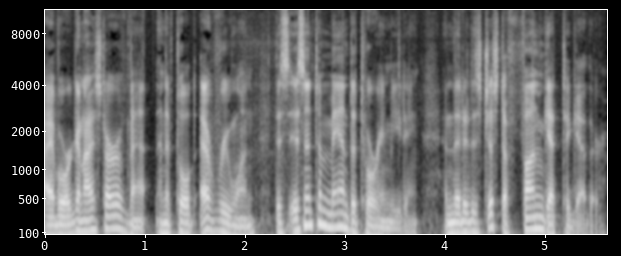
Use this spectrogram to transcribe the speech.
I have organized our event and have told everyone this isn't a mandatory meeting and that it is just a fun get together.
